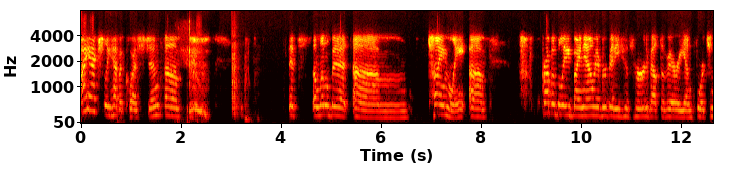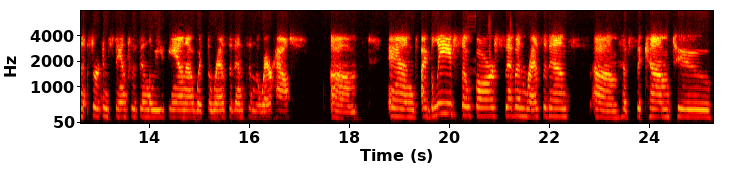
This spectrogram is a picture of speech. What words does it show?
I actually have a question. Um, it's a little bit um, timely. Um, probably by now, everybody has heard about the very unfortunate circumstances in Louisiana with the residents in the warehouse. Um, and I believe so far, seven residents um, have succumbed to,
